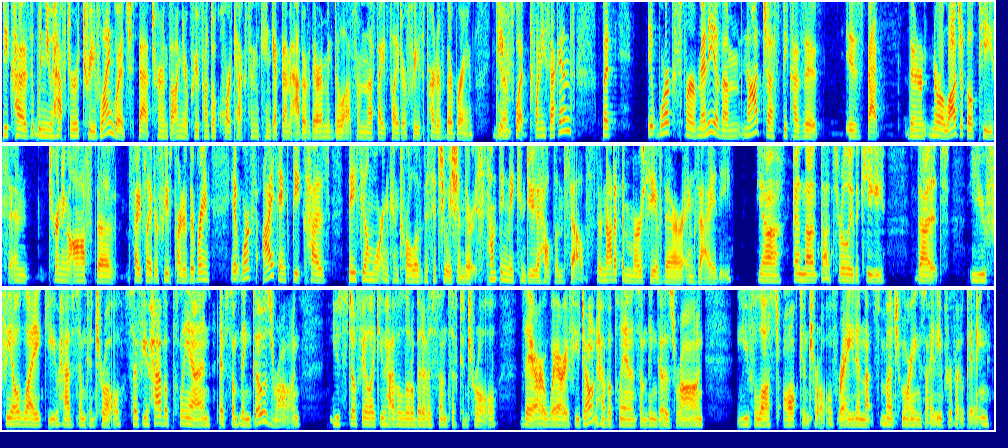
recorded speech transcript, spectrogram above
Because when you have to retrieve language, that turns on your prefrontal cortex and can get them out of their amygdala from the fight, flight, or freeze part of their brain. It takes yep. what, 20 seconds? But it works for many of them, not just because it is that their neurological piece and turning off the fight, flight, or freeze part of their brain. It works, I think, because they feel more in control of the situation. There is something they can do to help themselves. They're not at the mercy of their anxiety. Yeah. And that, that's really the key that you feel like you have some control. So if you have a plan, if something goes wrong, you still feel like you have a little bit of a sense of control there. Where if you don't have a plan and something goes wrong, you've lost all control, right? And that's much more anxiety provoking.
